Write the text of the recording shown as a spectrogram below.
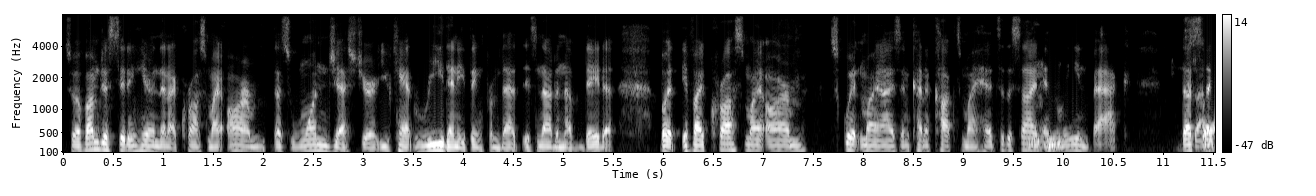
So if I'm just sitting here and then I cross my arm, that's one gesture. You can't read anything from that. It's not enough data. But if I cross my arm, squint my eyes, and kind of cocked my head to the side mm-hmm. and lean back, that's like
